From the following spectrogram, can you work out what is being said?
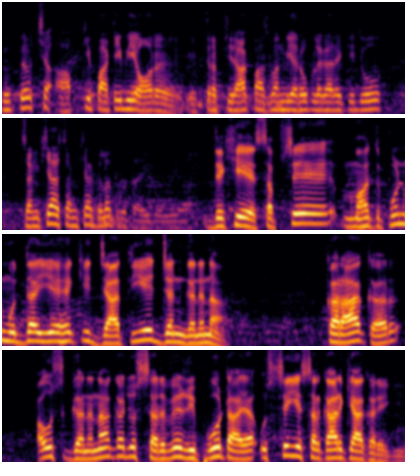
विपक्ष, आपकी पार्टी भी और एक तरफ़ चिराग पासवान भी आरोप लगा रहे कि जो संख्या संख्या गलत बताई गई है। देखिए, सबसे महत्वपूर्ण मुद्दा ये है कि जातीय जनगणना कराकर, और उस गणना का जो सर्वे रिपोर्ट आया, उससे ये सरकार क्या करेगी?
